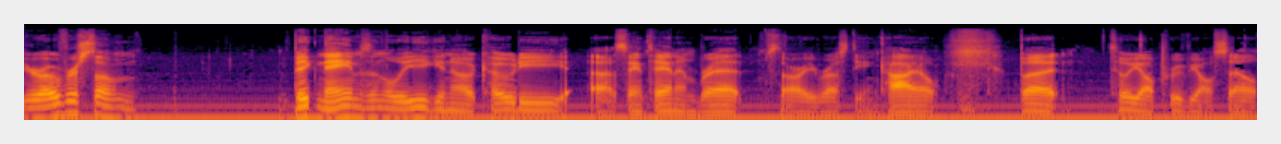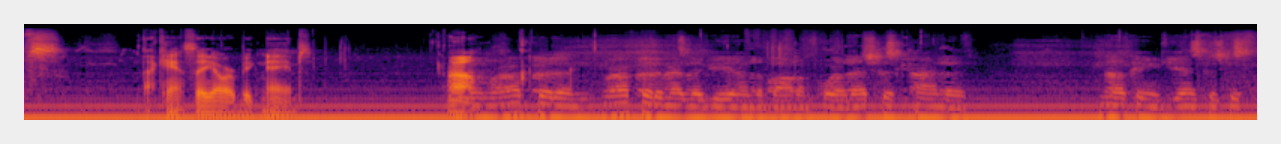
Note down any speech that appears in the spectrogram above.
You're over some big names in the league, you know, Cody, uh, Santana, and Brett. Sorry, Rusty and Kyle. But until y'all prove y'all yourselves, I can't say y'all are big names. Um, where I put him, where I put him as I get in the bottom four, that's just kind of nothing against. It's just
